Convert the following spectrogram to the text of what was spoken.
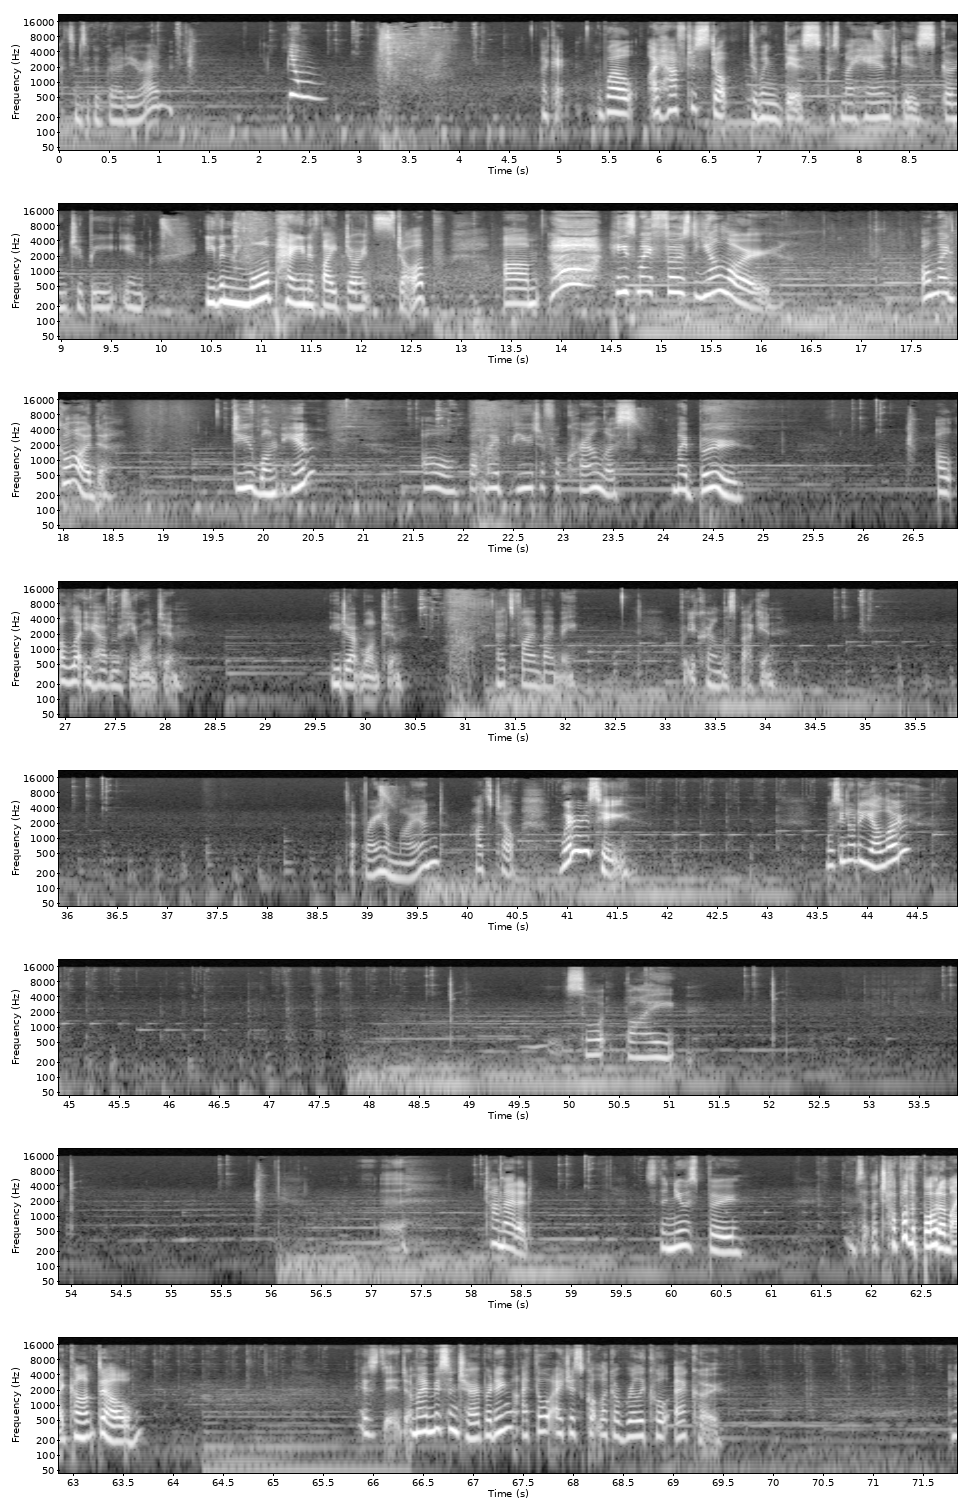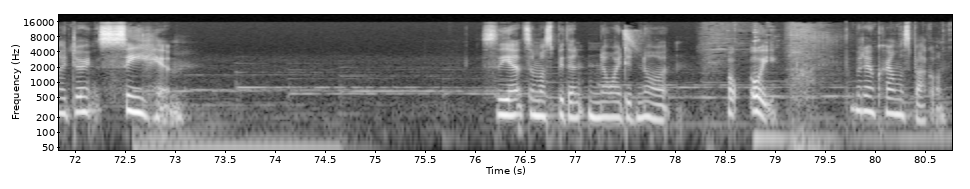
That seems like a good idea, right? Okay. Well, I have to stop doing this because my hand is going to be in even more pain if I don't stop. Um, he's my first yellow. Oh my god. Do you want him? Oh, but my beautiful crownless. My boo. I'll, I'll let you have him if you want him. You don't want him. That's fine by me. Put your crownless back in. Is that rain on my end? Hard to tell. Where is he? Was he not a yellow? Sort by... Uh, time added. So the newest boo. It's at the top or the bottom, I can't tell. Is am I misinterpreting? I thought I just got like a really cool echo. And I don't see him. So the answer must be then, no, I did not. Oh, oi. Put my damn crownless back on.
